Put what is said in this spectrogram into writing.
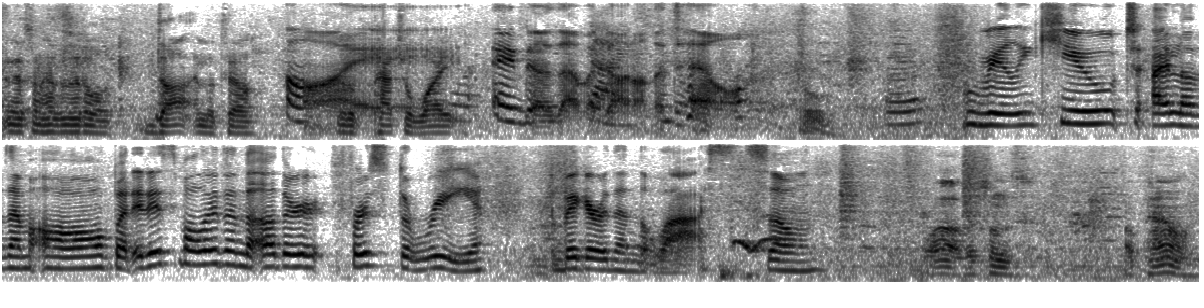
And this one has a little dot in the tail. Oh, Little patch of white. it does have a dot on the tail. Oh. Really cute. I love them all, but it is smaller than the other first three, bigger than the last. So Wow, this one's a pound.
